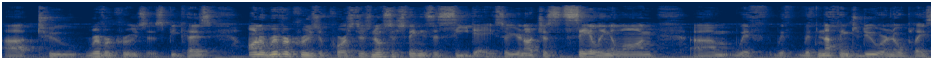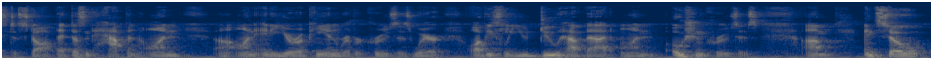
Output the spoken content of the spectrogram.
uh, to river cruises. Because on a river cruise, of course, there's no such thing as a sea day. So you're not just sailing along um, with, with, with nothing to do or no place to stop. That doesn't happen on, uh, on any European river cruises, where obviously you do have that on ocean cruises. Um, and so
